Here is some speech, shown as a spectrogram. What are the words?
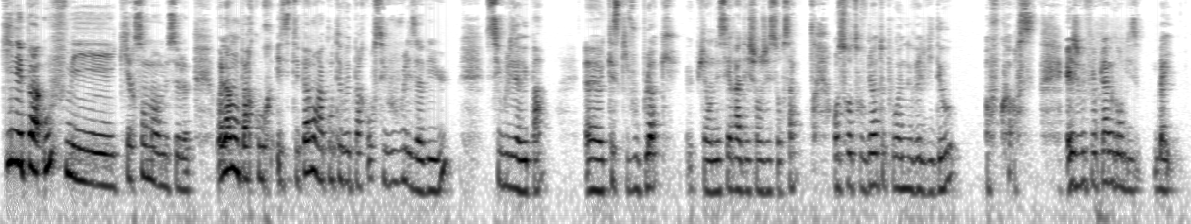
Qui n'est pas ouf, mais qui ressemble à un muscle up. Voilà mon parcours. N'hésitez pas à me raconter votre parcours si vous, vous les avez eus. Si vous les avez pas. Euh, qu'est-ce qui vous bloque? Et puis on essaiera d'échanger sur ça. On se retrouve bientôt pour une nouvelle vidéo, of course. Et je vous fais plein de gros bisous. Bye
